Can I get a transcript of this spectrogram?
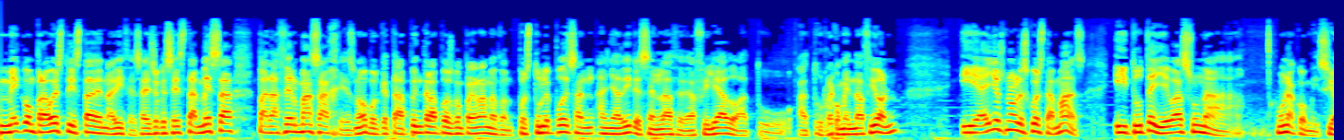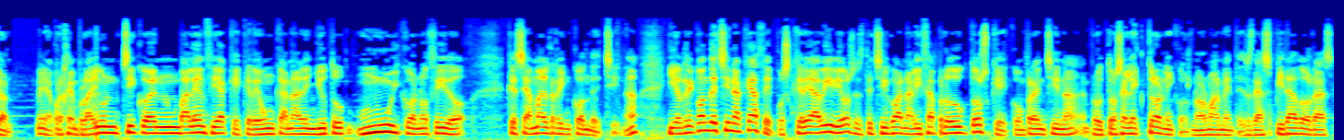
me he comprado esto y está de narices, ¿sabes? Yo que sé, esta mesa para hacer masajes, ¿no? Porque también te la puedes comprar en Amazon. Pues tú le puedes añadir ese enlace de afiliado a tu, a tu recomendación y a ellos no les cuesta más y tú te llevas una, una comisión. Mira, por ejemplo, hay un chico en Valencia que creó un canal en YouTube muy conocido que se llama El Rincón de China. ¿Y el Rincón de China qué hace? Pues crea vídeos, este chico analiza productos que compra en China, productos electrónicos normalmente, desde aspiradoras,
